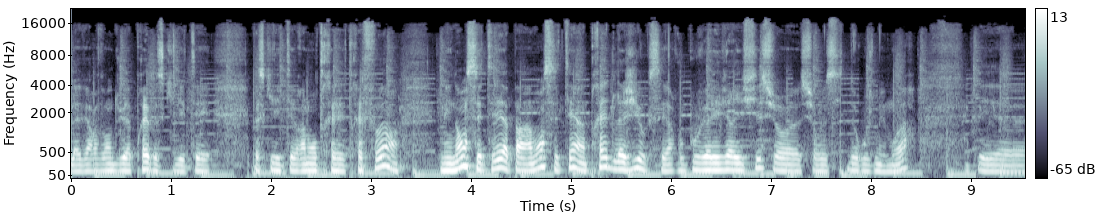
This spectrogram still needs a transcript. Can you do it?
l'avait revendu après parce qu'il était, vraiment très, fort. Mais non, c'était apparemment c'était un prêt de l'AJ Auxerre. Vous pouvez aller vérifier sur, le site de Rouge Mémoire. Et, euh,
